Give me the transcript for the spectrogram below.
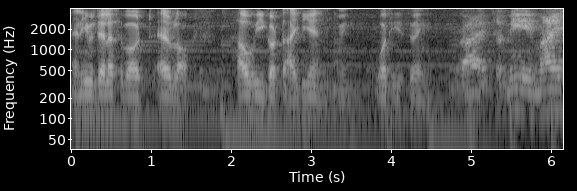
and he will tell us about Everblocks, how he got the idea, and I mean, what he's doing. Right. So me, my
